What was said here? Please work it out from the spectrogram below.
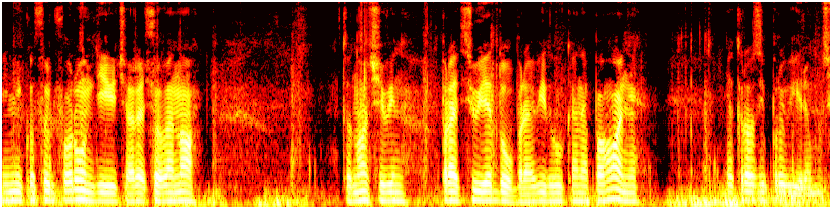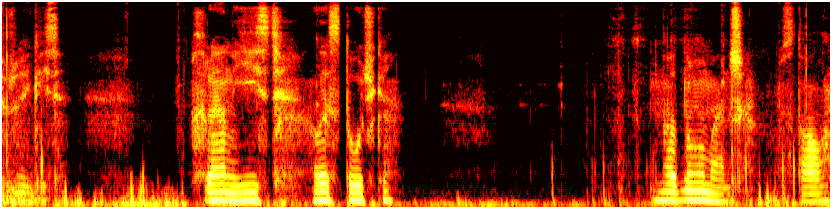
і нікосульфорон діюча речовина. То наче він працює добре, відгуки непогані. Якраз і провіримось вже якийсь хрен їсть листочки. На одного менше стало.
